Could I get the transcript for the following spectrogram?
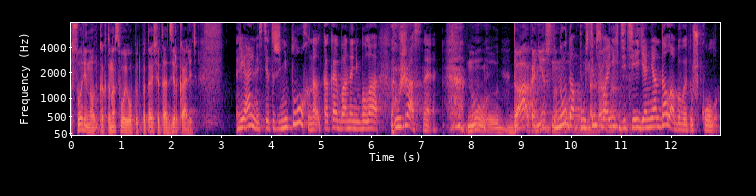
сори, но как-то на свой опыт пытаюсь это отзеркалить. Реальность это же неплохо, какая бы она ни была ужасная. Ну, да, конечно. Ну, допустим, своих детей я не отдала бы в эту школу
